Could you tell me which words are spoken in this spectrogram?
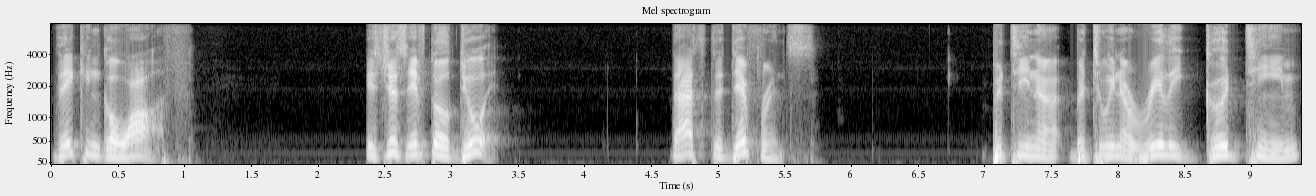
They can go off. It's just if they'll do it. That's the difference between a, between a really good team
